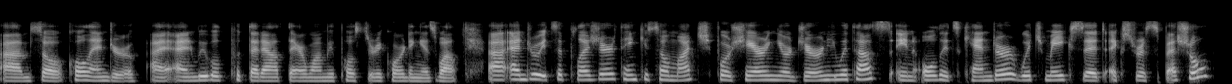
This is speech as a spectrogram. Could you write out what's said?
Um, so call Andrew, uh, and we will put that out there when we post the recording as well. Uh, Andrew, it's a pleasure. Thank you so much for sharing your journey with us in all its candor, which makes it extra special.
